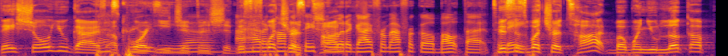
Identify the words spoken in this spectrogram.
They show you guys That's a poor Egypt yeah. and shit. This I had is what a you're conversation with a guy from Africa about that today. This is what you're taught. But when you look up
